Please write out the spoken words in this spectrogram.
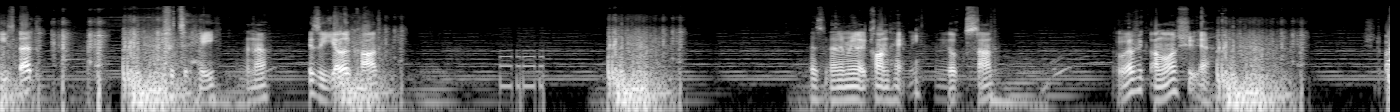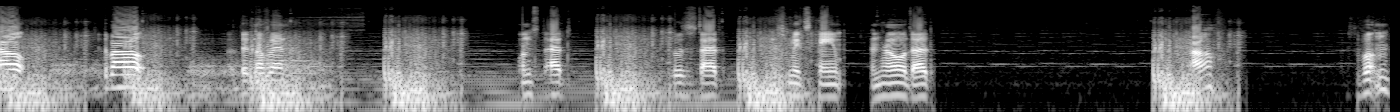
he's dead. If it's a he, I know. Here's a yellow card. There's an enemy that can't hit me, and he looks sad. Where have you gone? I want to shoot you. Shoot the barrel! Shoot the barrel! That did nothing. One's dead. Two is dead. This mates came, and they're all dead. Barrel? Press the button.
